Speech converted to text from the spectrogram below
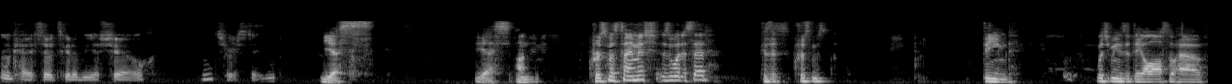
Okay, so it's gonna be a show. Interesting. Yes. Yes, on Christmas time-ish is what it said, because it's Christmas themed, which means that they'll also have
